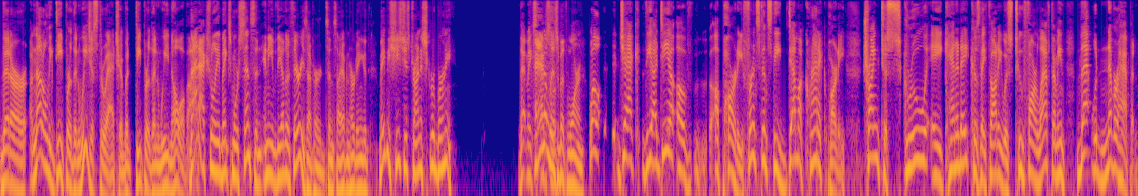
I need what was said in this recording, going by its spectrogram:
that are not only deeper than we just threw at you, but deeper than we know about. That actually makes more sense than any of the other theories I've heard since I haven't heard any good. Maybe she's just trying to screw Bernie that makes sense. and absolute- Elizabeth Warren. Well, Jack, the idea of a party, for instance, the Democratic Party, trying to screw a candidate because they thought he was too far left, I mean, that would never happen.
